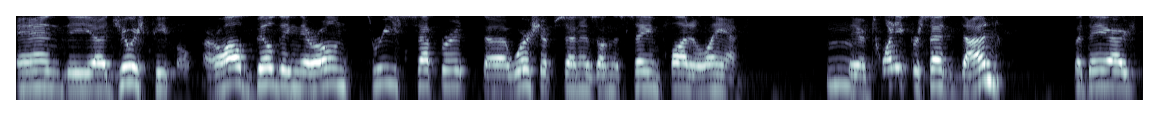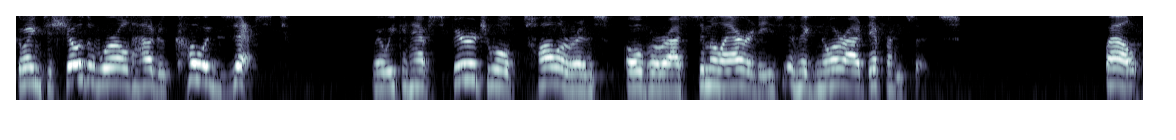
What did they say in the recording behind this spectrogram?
and the uh, Jewish people are all building their own three separate uh, worship centers on the same plot of land. Mm. They are 20% done, but they are going to show the world how to coexist, where we can have spiritual tolerance over our similarities and ignore our differences. Well,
